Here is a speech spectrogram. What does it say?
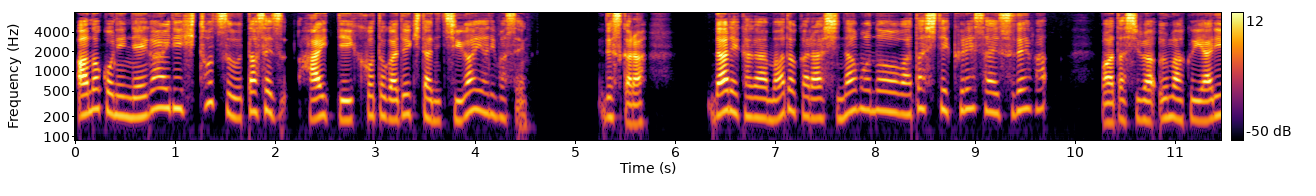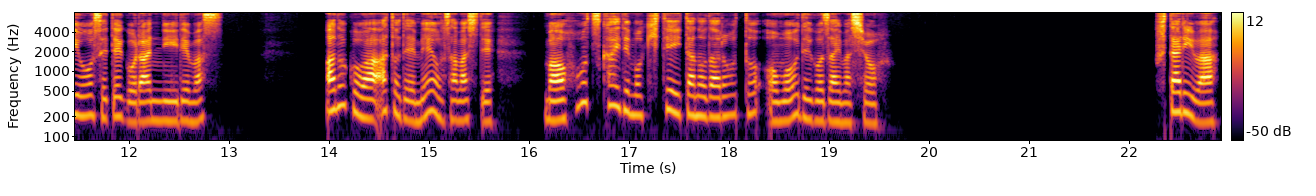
あの子に寝返り一つ打たせず入っていくことができたに違いありません。ですから誰かが窓から品物を渡してくれさえすれば、私はうまくやりおせてご覧に入れます。あの子は後で目を覚まして、魔法使いでも来ていたのだろうと思うでございましょう。二人は、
